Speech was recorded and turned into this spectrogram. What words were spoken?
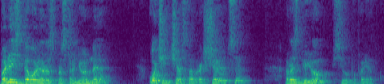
Болезнь довольно распространенная, очень часто обращаются. Разберем все по порядку.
